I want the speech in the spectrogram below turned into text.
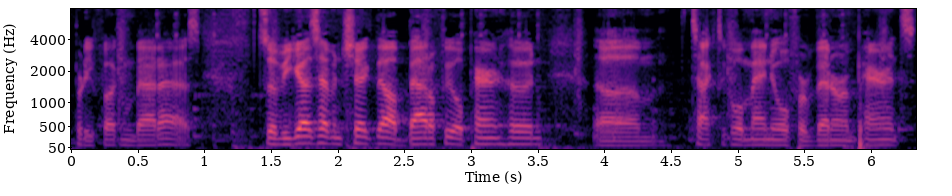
Pretty fucking badass. So, if you guys haven't checked out Battlefield Parenthood, um, Tactical Manual for Veteran Parents,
